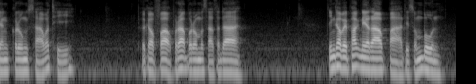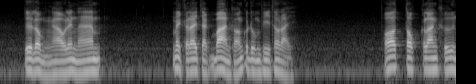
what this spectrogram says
ยังกรุงสาวัตถี เพื่อเข้าเฝ้าพระบรมศาสดา จึงเข้าไปพักในราวป่าที่สมบูรณ์ ด้วยร่มเงาและน้ำไม่ไกลจากบ้านของกุดุมพีเท่าไหร่ อตกกลางคืน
